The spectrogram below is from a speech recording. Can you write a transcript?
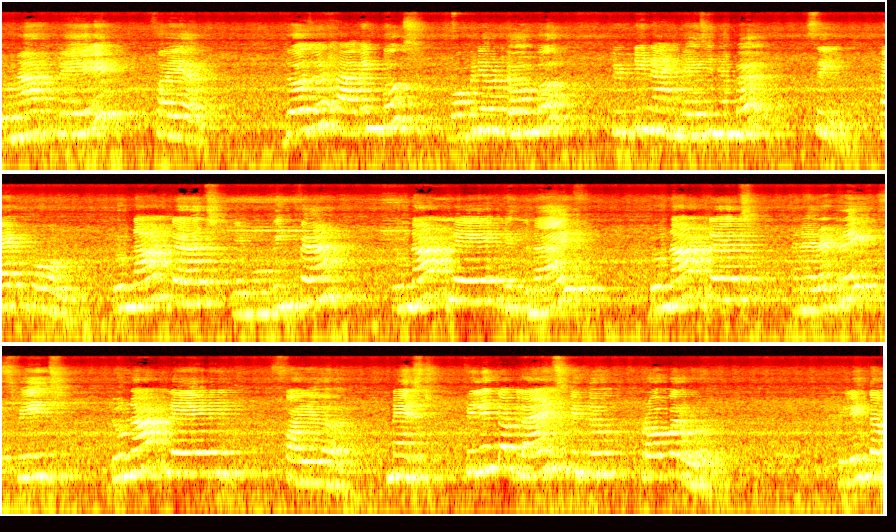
Do not play with fire. Those who are having books, open your book, 59 page number C. At home. Do not touch a moving fan. Do not play with knife. Do not touch an electric switch. Do not play with fire. Next, fill in the blanks with the proper word. Fill in the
